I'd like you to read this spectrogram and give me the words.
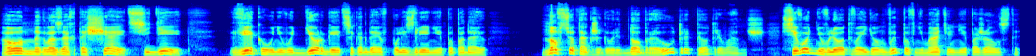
А он на глазах тащает, сидеет, века у него дергается, когда я в поле зрения попадаю. Но все так же говорит «Доброе утро, Петр Иванович. Сегодня в лед войдем, вы повнимательнее, пожалуйста.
